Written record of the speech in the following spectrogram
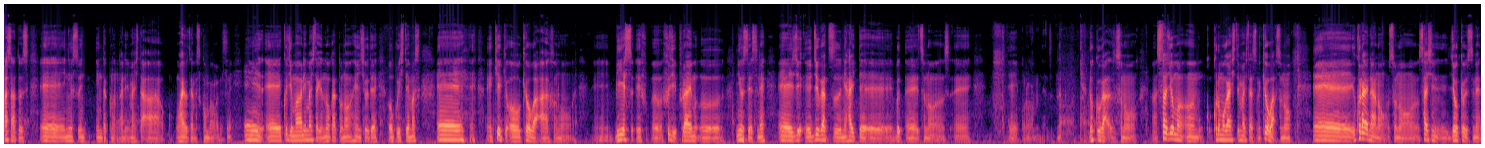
マサトです。えー、ニュースゆんたくになりました。おはようございます。こんばんはですね。えー、えー、9時回りましたけど、ノーカットの編集でお送りしています。えー、急遽、今日は、その、えー、BS、フジプライムニュースですね。えー、10, 10月に入って、えーえー、その、えー、えー、この、録画、その、スタジオも、うん、衣替えしてましたですね。今日は、その、えー、ウクライナのその最新状況ですね、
